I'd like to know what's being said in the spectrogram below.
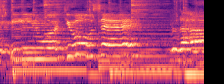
you mean what you say, love?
